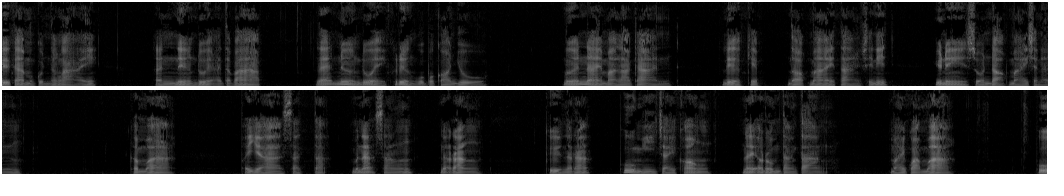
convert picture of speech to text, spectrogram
คือการมกุลทั้งหลาย อันเนื่องด้วยอัตภาพ และเนื่องด้วยเครื่องอุปกรณ์อยู่ เหมือนนายมาลาการ เลือกเก็บดอกไม้ต่างชนิด อยู่ในสวนดอกไม้ฉะนั้นคำว่าพยาสัตตะมณสังนรัง คือนระผู้มีใจคล่องในอารมณ์ต่างๆ หมายความว่า ผู้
